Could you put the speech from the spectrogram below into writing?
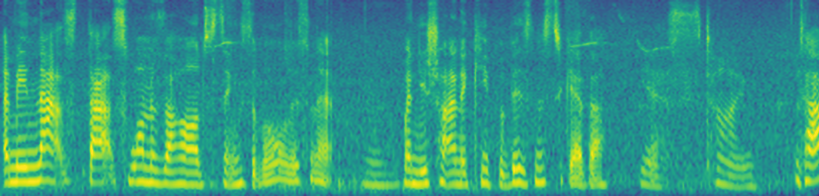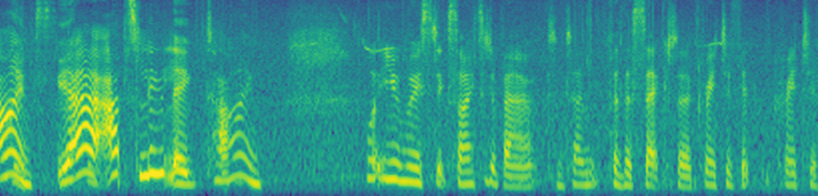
I mean that's that's one of the hardest things of all, isn't it? Mm. When you're trying to keep a business together. Yes, time. Time. yes. Yeah, absolutely, time. What are you most excited about in terms for the sector, creative, creative,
